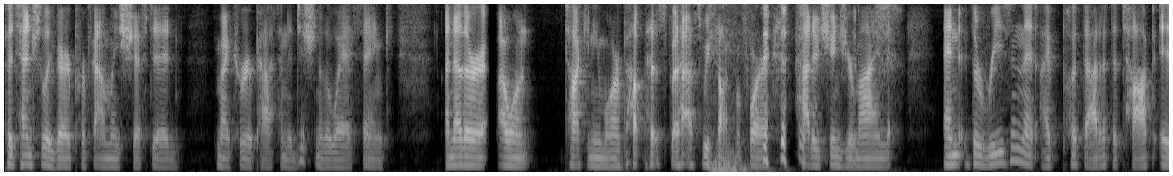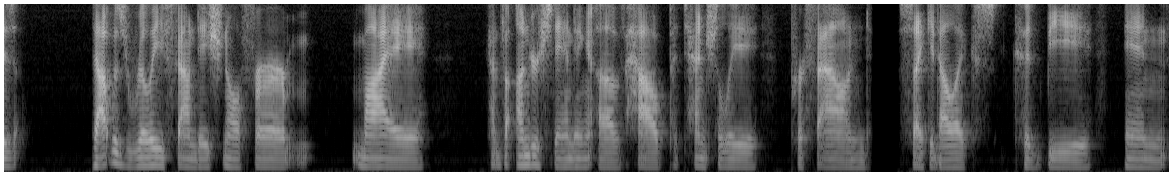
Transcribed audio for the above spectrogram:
potentially very profoundly shifted my career path in addition to the way I think. Another, I won't talk anymore about this, but as we talked before, how to change your mind. And the reason that I put that at the top is that was really foundational for my kind of understanding of how potentially profound psychedelics could be in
